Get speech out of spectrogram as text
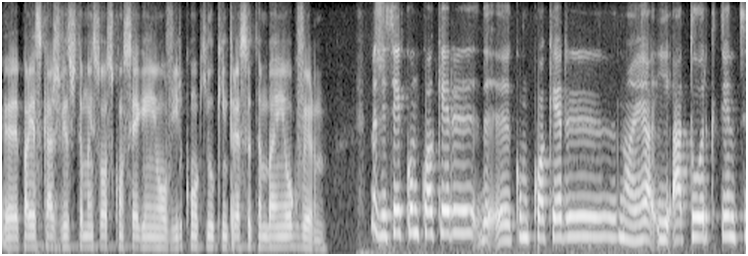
uh, parece que às vezes também só se conseguem ouvir com aquilo que interessa também ao Governo. Mas isso é como qualquer, eh, como qualquer não é, ator que tente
